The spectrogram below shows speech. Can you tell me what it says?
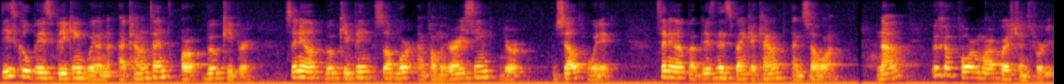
This could be speaking with an accountant or bookkeeper, setting up bookkeeping software and familiarizing yourself with it, setting up a business bank account, and so on. Now, we have four more questions for you.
